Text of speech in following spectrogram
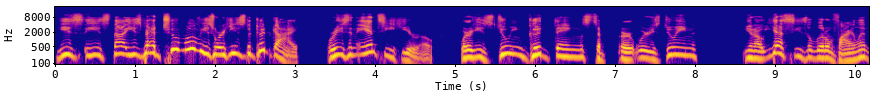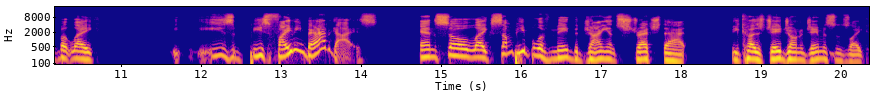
He's he's not. He's had two movies where he's the good guy, where he's an anti-hero, where he's doing good things to, or where he's doing, you know, yes, he's a little violent, but like he's he's fighting bad guys. And so like some people have made the giant stretch that because J. Jonah Jameson's like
